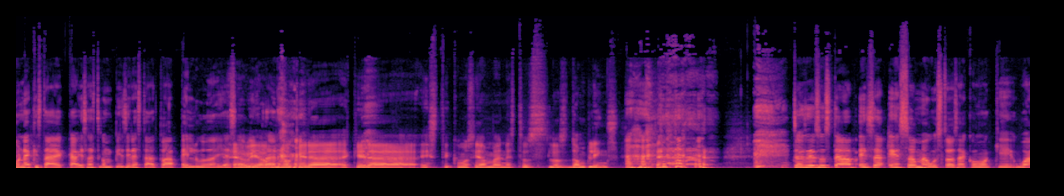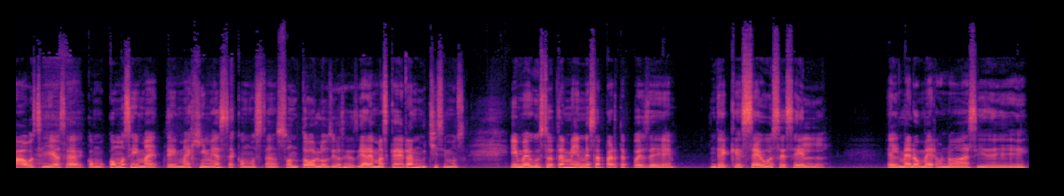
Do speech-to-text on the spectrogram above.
una que estaba cabeza con pies y era estaba toda peluda y así. Había uno que era, que era, este, ¿cómo se llaman estos? Los dumplings. Entonces eso estaba, eso, eso me gustó, o sea, como que, wow, sí, o sea, como cómo se ima- te imaginas, o sea, cómo están, son todos los dioses. Y además que eran muchísimos. Y me gustó también esa parte, pues, de, de que Zeus es el, el mero mero, ¿no? Así de...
